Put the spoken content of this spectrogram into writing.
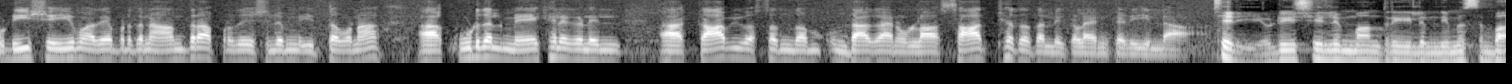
ഒഡീഷയും അതേപോലെ തന്നെ ആന്ധ്രാപ്രദേശിലും ഇത്തവണ കൂടുതൽ മേഖലകളിൽ കാവ്യ വസന്തം ഉണ്ടാകാനുള്ള സാധ്യത തള്ളിക്കളയാൻ കഴിയില്ല. ശരി ഒഡീഷയിലും ആന്ധ്രയിലും നിയമസഭാ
